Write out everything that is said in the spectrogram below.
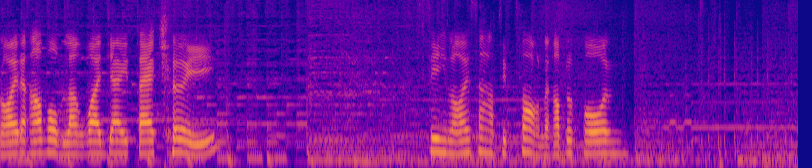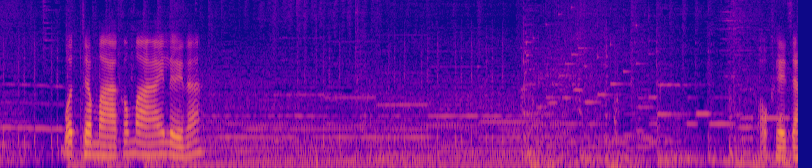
ร้อยนะครับ ผมรางวัลใหญ่แตกเฉย 432 นะครับทุกคนบทจะมาก็มาให้เลยนะโอเคจะ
